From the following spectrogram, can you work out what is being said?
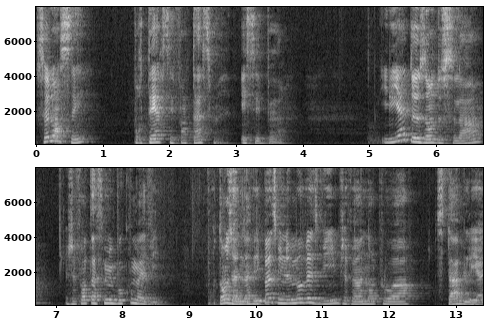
Se lancer pour taire ses fantasmes et ses peurs. Il y a deux ans de cela, je fantasmais beaucoup ma vie. Pourtant, je n'avais pas une mauvaise vie. J'avais un emploi stable et à.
